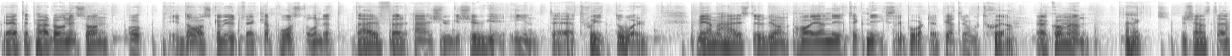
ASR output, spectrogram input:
Jag heter Per Danielsson och idag ska vi utveckla påståendet Därför är 2020 inte ett skitår. Med mig här i studion har jag ny tekniks reporter Peter Otsjö. Välkommen! Tack. Hur känns det?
